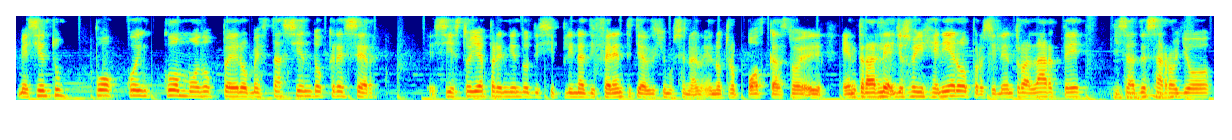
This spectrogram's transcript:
me siento un poco incómodo, pero me está haciendo crecer. Eh, si estoy aprendiendo disciplinas diferentes, ya lo dijimos en, otro podcast, eh, entrarle, yo soy ingeniero, pero si le entro al arte, quizás desarrollo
